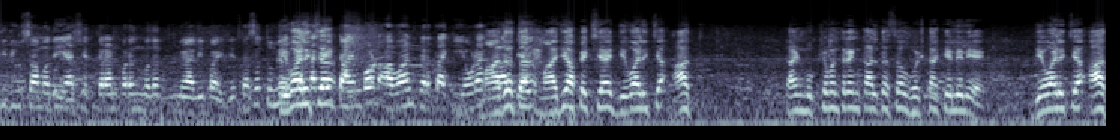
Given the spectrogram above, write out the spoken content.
किती दिवसामध्ये या शेतकऱ्यांपर्यंत मदत मिळाली पाहिजे तसं तुम्ही दिवाळीच्या- टाइम बॉन्ड आवाहन करता की एवढा माझं. तर माझी अपेक्षा आहे दिवाळीच्या आत कारण मुख्यमंत्र्यांनी काल तसं घोषणा केलेली आहे दिवाळीच्या आत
